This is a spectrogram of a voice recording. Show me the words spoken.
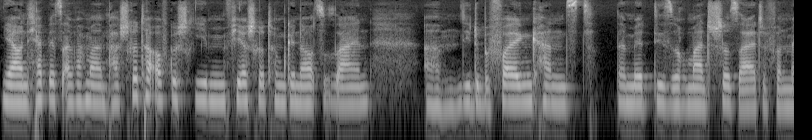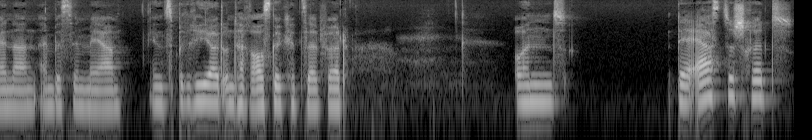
Ja, und ich habe jetzt einfach mal ein paar Schritte aufgeschrieben, vier Schritte, um genau zu sein, ähm, die du befolgen kannst, damit diese romantische Seite von Männern ein bisschen mehr inspiriert und herausgekitzelt wird. Und der erste Schritt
